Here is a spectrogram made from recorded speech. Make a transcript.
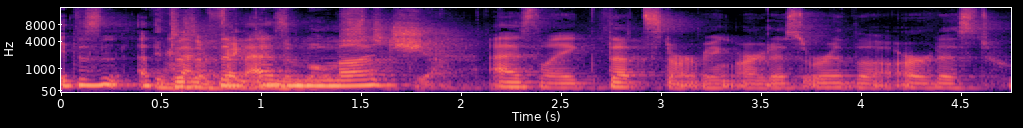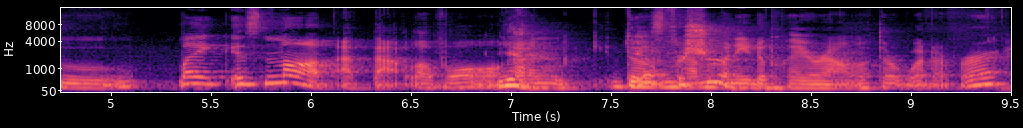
it doesn't affect, doesn't them affect as the much yeah. as like that starving artist or the artist who like is not at that level Yeah. and doesn't for have sure. money to play around with or whatever.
